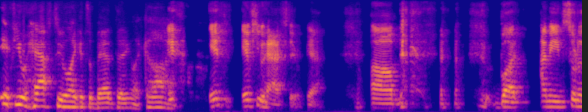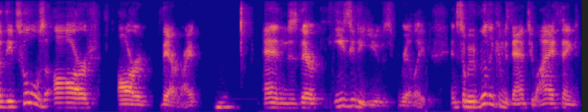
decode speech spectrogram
If you have to, like it's a bad thing. Like, oh. If, if, if you have to, yeah. Um, but I mean, sort of the tools are are there, right? And they're easy to use, really. And so it really comes down to, I think,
